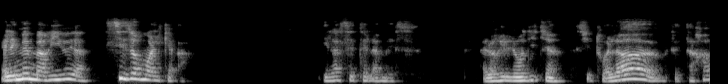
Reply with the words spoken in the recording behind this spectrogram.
Elle est même arrivée à 6 heures moins le quart. Et là, c'était la messe. Alors ils lui ont dit, tiens, assieds-toi là, euh, etc. Elle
